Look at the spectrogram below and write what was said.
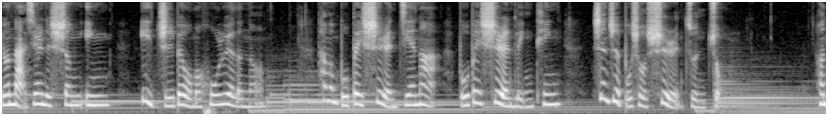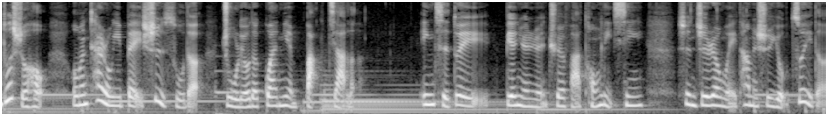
有哪些人的声音？一直被我们忽略了呢？他们不被世人接纳，不被世人聆听，甚至不受世人尊重。很多时候，我们太容易被世俗的主流的观念绑架了，因此对边缘人缺乏同理心，甚至认为他们是有罪的，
